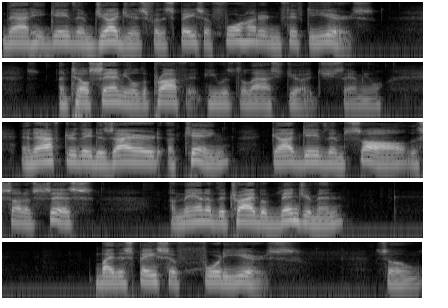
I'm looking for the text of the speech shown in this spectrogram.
that he gave them judges for the space of 450 years until Samuel the prophet. He was the last judge, Samuel. And after they desired a king, God gave them Saul, the son of Cis, a man of the tribe of Benjamin, by the space of 40 years. So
